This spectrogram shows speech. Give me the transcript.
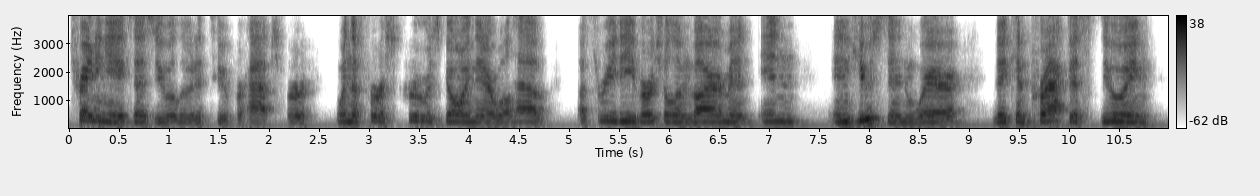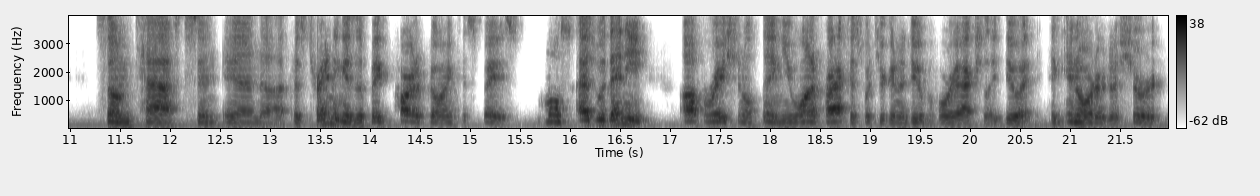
training aids, as you alluded to, perhaps for when the first crew is going there. We'll have a 3D virtual environment in in Houston where they can practice doing some tasks and and because uh, training is a big part of going to space. Most as with any operational thing, you want to practice what you're going to do before you actually do it in order to sure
